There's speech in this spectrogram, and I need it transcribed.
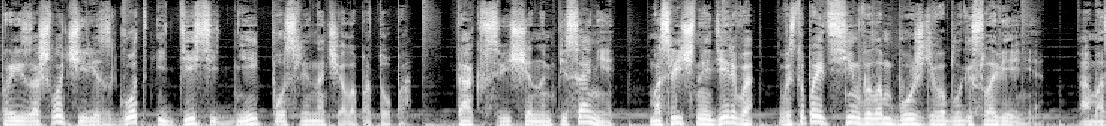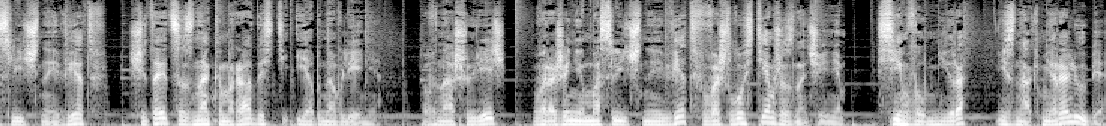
произошло через год и десять дней после начала потопа. Так в Священном Писании масличное дерево выступает символом Божьего благословения, а масличная ветвь считается знаком радости и обновления – в нашу речь выражение «масличная ветвь» вошло с тем же значением – символ мира и знак миролюбия.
